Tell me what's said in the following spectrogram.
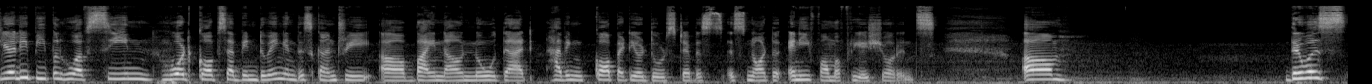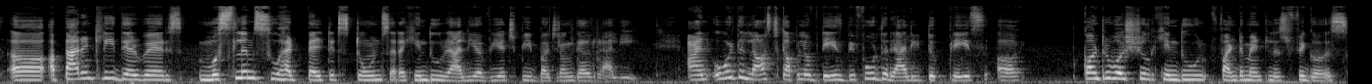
clearly people who have seen what cops have been doing in this country uh, by now know that having a cop at your doorstep is, is not any form of reassurance. Um, there was uh, apparently there were muslims who had pelted stones at a hindu rally a vhp bajrang dal rally. And over the last couple of days before the rally took place uh, controversial hindu fundamentalist figures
